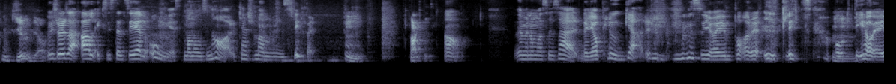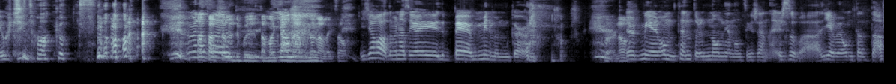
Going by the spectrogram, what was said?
Gud ja. Förstår du så här, all existentiell ångest man någonsin har kanske man slipper. Mm. Faktiskt. Ja. Men om man säger så här, när jag pluggar så gör jag ju bara ytligt och Mm. det har jag gjort idag också. men Man alltså, touchar lite på ytan, man kan ja. ämnena liksom. Ja, men alltså jag är ju the bare minimum girl. Fair Jag har gjort mer omtentor än någon jag någonsin känner så uh, ge mig omtenta.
